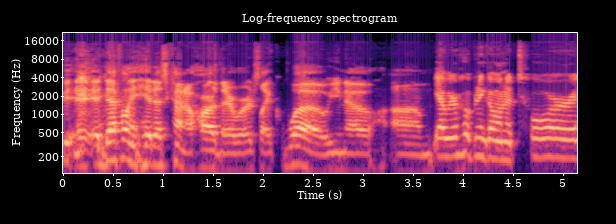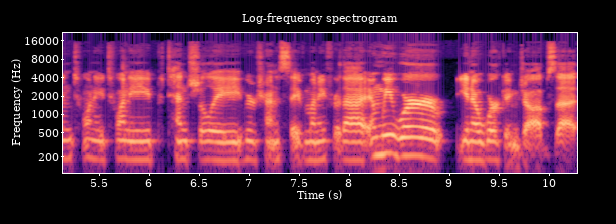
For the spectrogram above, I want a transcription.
it, it definitely hit us kind of hard there where it's like, whoa, you know. Um, yeah, we were hoping to go on a tour in 2020, potentially. We were trying to save money for that. And we were, you know, working jobs that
